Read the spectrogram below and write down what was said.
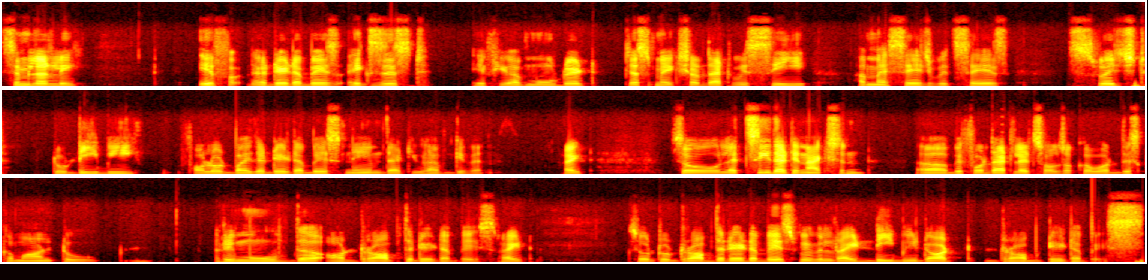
Similarly, if a database exists, if you have moved it, just make sure that we see a message which says switched to DB followed by the database name that you have given, right? So let's see that in action. Uh, before that, let's also cover this command to remove the or drop the database, right? So to drop the database, we will write db.drop database.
